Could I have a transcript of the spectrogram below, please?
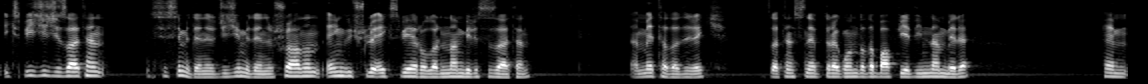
XPGG zaten Sisi mi denir, Cici mi denir? Şu anın en güçlü XP hero'larından birisi zaten. Yani metada direkt. Zaten Snapdragon'da da buff yediğinden beri hem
